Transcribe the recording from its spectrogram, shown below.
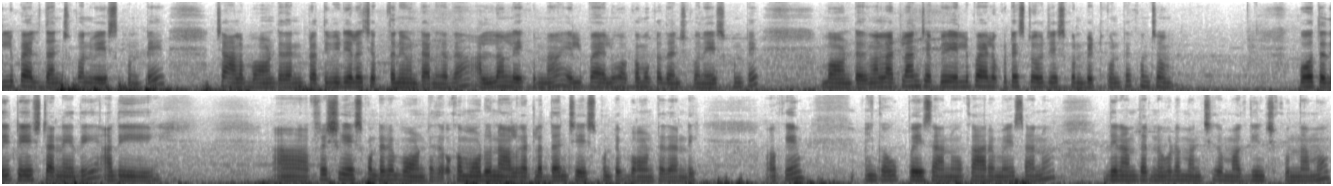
ఎల్లిపాయలు దంచుకొని వేసుకుంటే చాలా బాగుంటుంది అని ప్రతి వీడియోలో చెప్తూనే ఉంటాను కదా. అల్లం లేకున్నా ఎల్లిపాయలు ఒక ముక్క దంచుకొని వేసుకుంటే బాగుంటుంది. మళ్ళీ అట్లా అని చెప్పి ఎల్లిపాయలు ఒకటే స్టోర్ చేసుకొని పెట్టుకుంటే కొంచెం పోతుంది టేస్ట్ అనేది. అది ఫ్రెష్గా వేసుకుంటేనే బాగుంటుంది. ఒక మూడు నాలుగు అట్లా దంచి వేసుకుంటే బాగుంటుందండి. ఓకే? ఇంకా ఉప్పు వేసాను కారం వేసాను. దీని అంతటిని కూడా మంచిగా మగ్గించుకుందాము.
